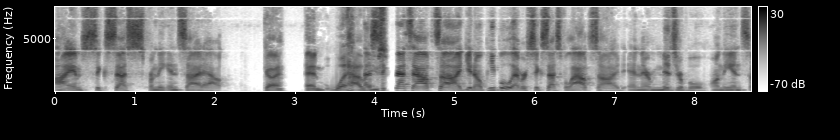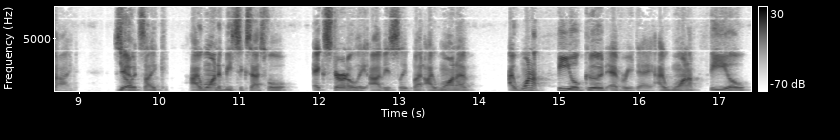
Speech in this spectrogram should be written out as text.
i am success from the inside out Okay, and what have you? success outside, you know, people ever successful outside and they're miserable on the inside. So Yeah. it's like I want to be successful externally, obviously, but I want to I want to feel good every day. I want to feel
